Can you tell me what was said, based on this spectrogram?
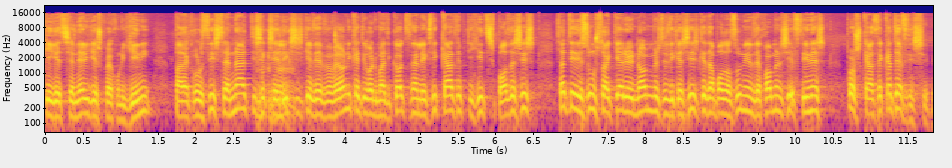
και για τις ενέργειες που έχουν γίνει, παρακολουθεί στενά τις εξελίξεις και διαβεβαιώνει κατηγορηματικά ότι θα ελεγχθεί κάθε πτυχή της υπόθεσης, θα τηρηθούν στο ακέραιο οι νόμιμες διαδικασίες και θα αποδοθούν οι ενδεχόμενες ευθύνες προς κάθε κατεύθυνση.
